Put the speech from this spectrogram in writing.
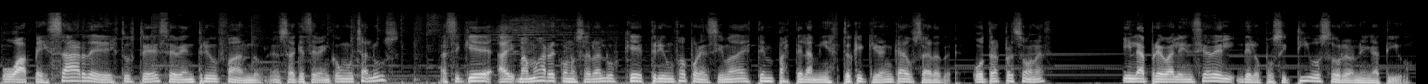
o a pesar de esto, ustedes se ven triunfando, o sea que se ven con mucha luz Así que vamos a reconocer la luz que triunfa por encima de este empastelamiento que quieran causar otras personas y la prevalencia de lo positivo sobre lo negativo.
